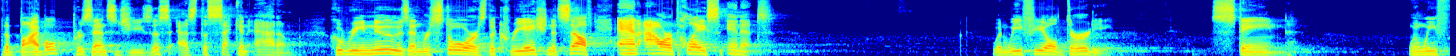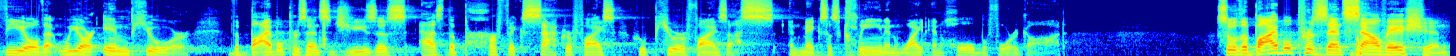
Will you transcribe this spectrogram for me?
The Bible presents Jesus as the second Adam, who renews and restores the creation itself and our place in it. When we feel dirty, stained, when we feel that we are impure, the Bible presents Jesus as the perfect sacrifice who purifies us and makes us clean and white and whole before God. So the Bible presents salvation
